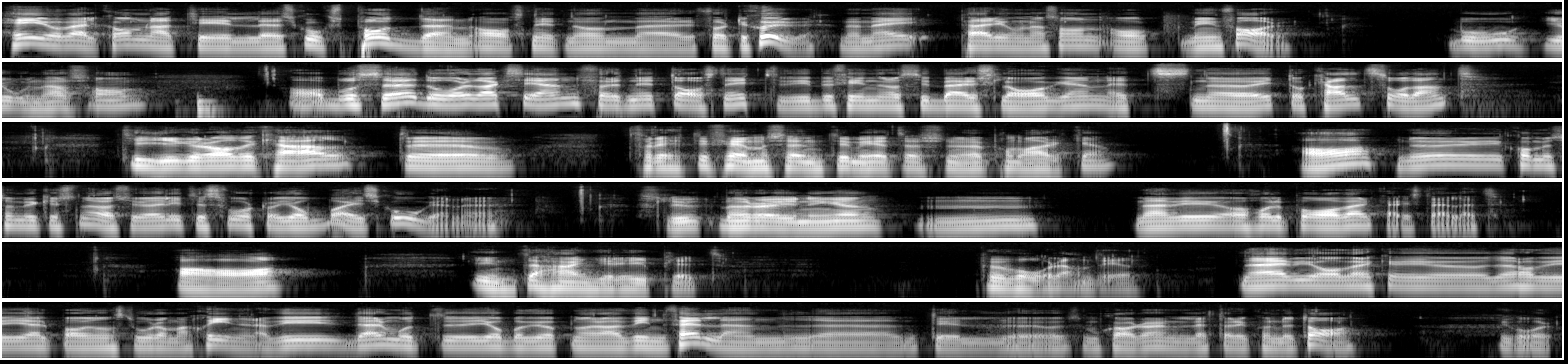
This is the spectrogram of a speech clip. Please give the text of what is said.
Hej och välkomna till Skogspodden avsnitt nummer 47 med mig Per Jonasson och min far. Bo Jonasson. Ja, Bosse, då var det dags igen för ett nytt avsnitt. Vi befinner oss i Bergslagen, ett snöigt och kallt sådant. 10 grader kallt, eh, 35 centimeter snö på marken. Ja, nu har det kommit så mycket snö så det är lite svårt att jobba i skogen nu. Slut med röjningen. Mm. Men vi håller på att avverka istället. Ja, inte handgripligt. För våran del. Nej, vi avverkar ju, där har vi hjälp av de stora maskinerna. Vi, däremot eh, jobbar vi upp några vindfällen eh, till, eh, som skördaren lättare kunde ta igår.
